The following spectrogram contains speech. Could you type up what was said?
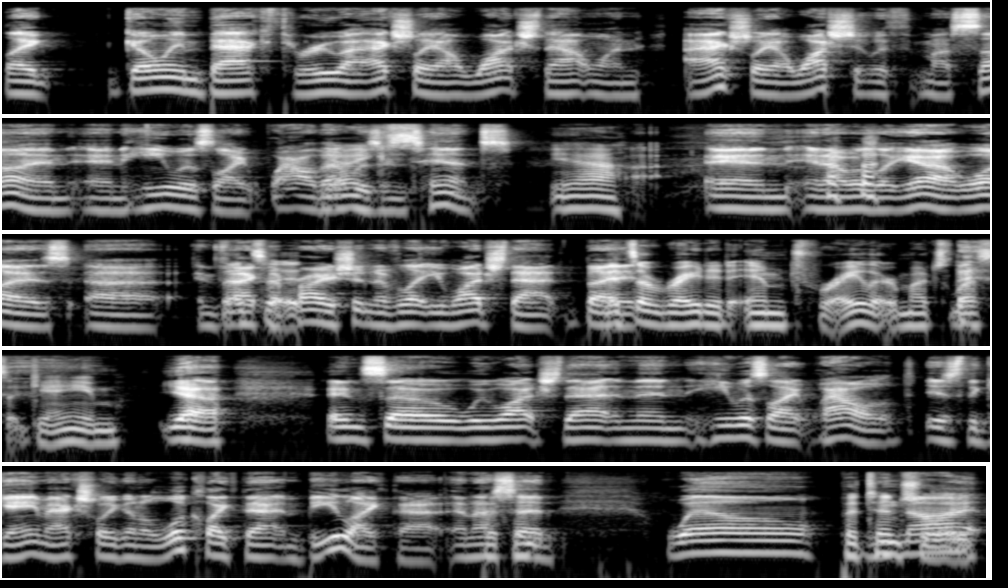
Like going back through, I actually I watched that one. I actually I watched it with my son and he was like, "Wow, that was intense." Yeah, And and I was like, "Yeah, it was." Uh in That's fact, I probably shouldn't have let you watch that, but it's a rated M trailer, much less a game. yeah. And so we watched that, and then he was like, "Wow, is the game actually going to look like that and be like that?" And I said, "Well, Potentially. not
